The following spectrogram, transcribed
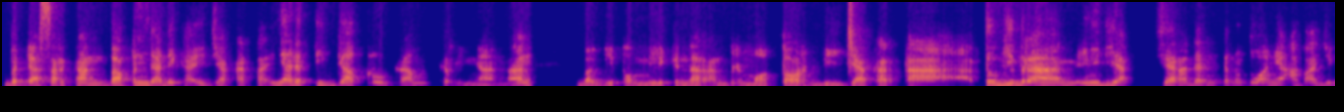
berdasarkan Bapenda DKI Jakarta, ini ada tiga program keringanan bagi pemilik kendaraan bermotor di Jakarta. Tuh Gibran, ini dia. Syarat dan ketentuannya apa aja?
